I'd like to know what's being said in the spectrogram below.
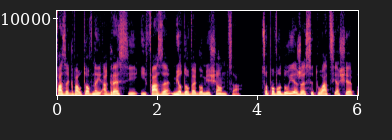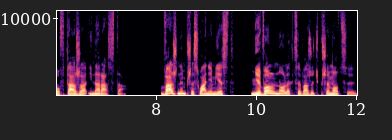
fazę gwałtownej agresji i fazę miodowego miesiąca, co powoduje, że sytuacja się powtarza i narasta. Ważnym przesłaniem jest nie wolno lekceważyć przemocy,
